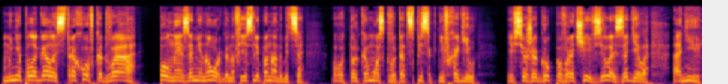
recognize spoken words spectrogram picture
Мне полагалась страховка 2А, полная замена органов, если понадобится. Вот только мозг в этот список не входил. И все же группа врачей взялась за дело. Они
